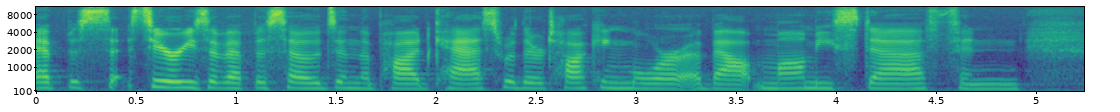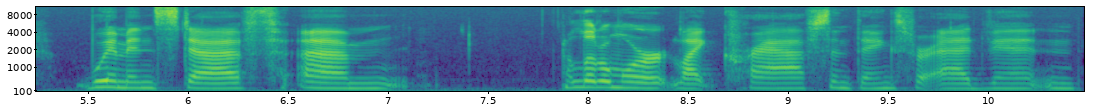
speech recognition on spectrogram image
episode, series of episodes in the podcast where they're talking more about mommy stuff and women stuff, um, a little more like crafts and things for Advent. And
